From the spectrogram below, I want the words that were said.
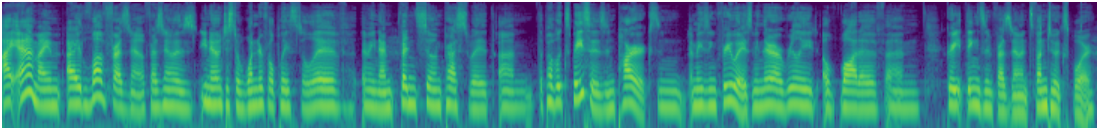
I am. I'm. I love Fresno. Fresno is, you know, just a wonderful place to live. I mean, I've been so impressed with um, the public spaces and parks and amazing freeways. I mean, there are really a lot of um, great things in Fresno. It's fun to explore.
